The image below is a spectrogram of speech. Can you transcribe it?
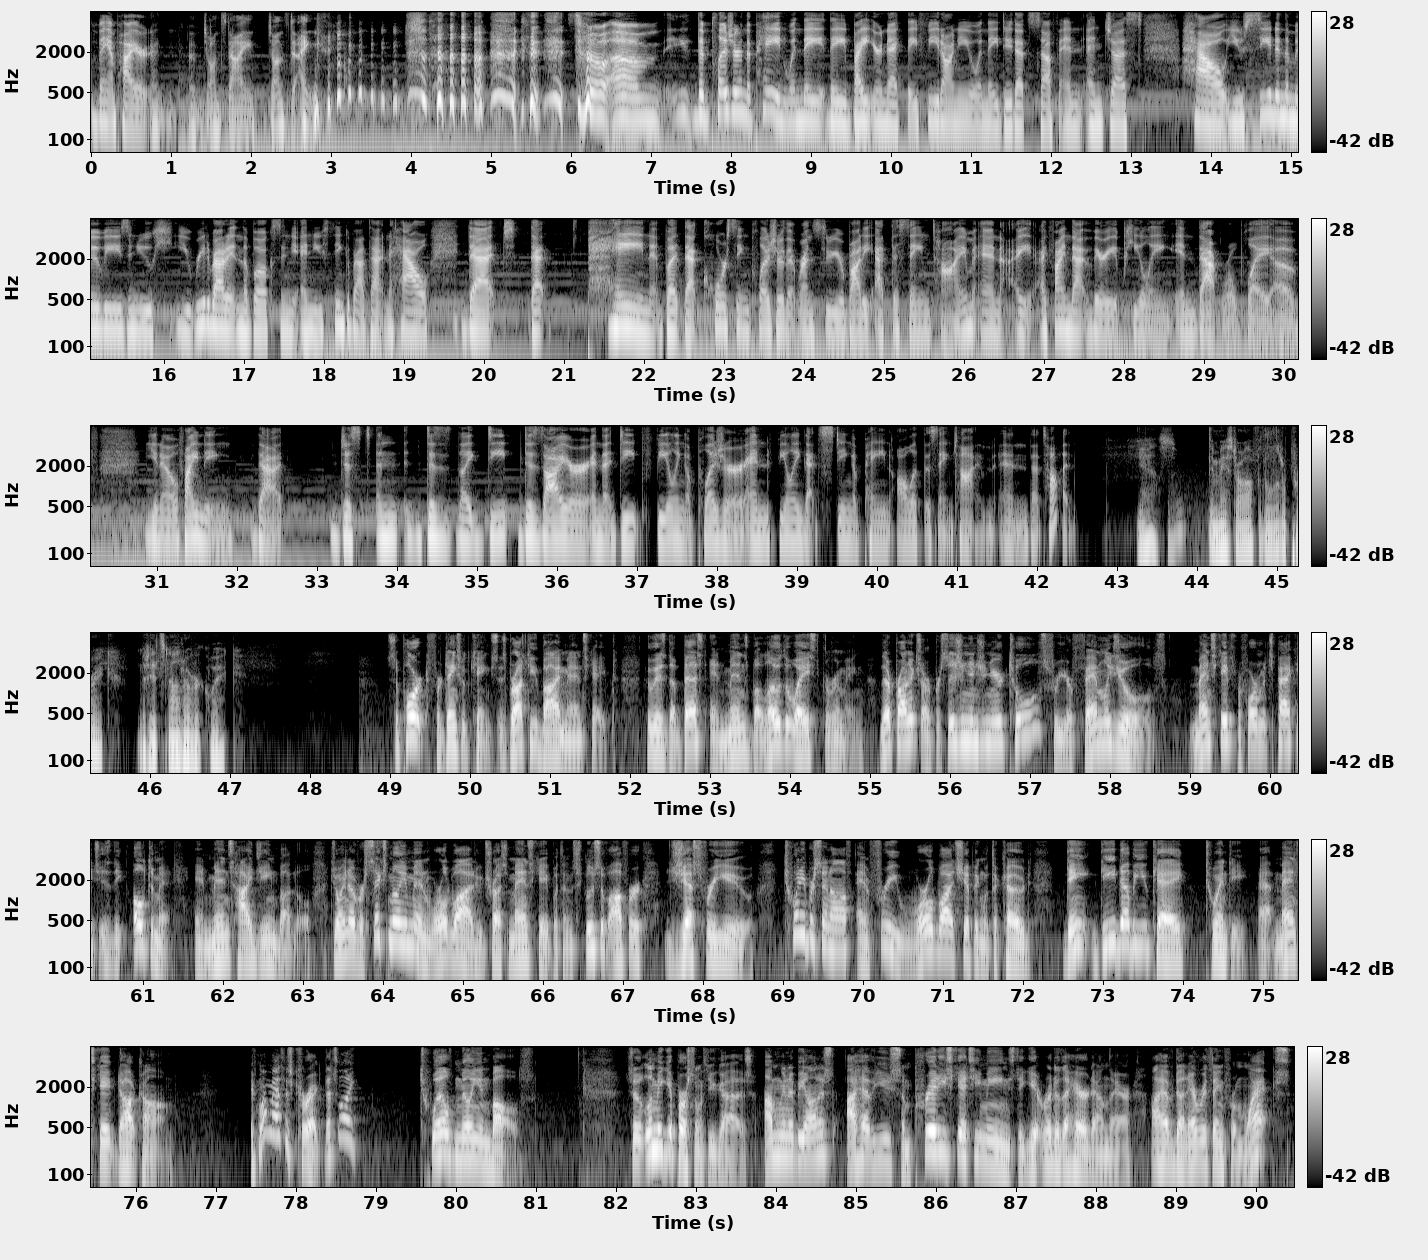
vampire uh, john's dying john's dying so um the pleasure and the pain when they they bite your neck they feed on you and they do that stuff and and just how you see it in the movies and you you read about it in the books and and you think about that and how that that pain but that coursing pleasure that runs through your body at the same time. And i i find that very appealing in that role play of you know finding that just and does like deep desire and that deep feeling of pleasure and feeling that sting of pain all at the same time. And that's hot Yes. It may start off with a little prick, but it's not over quick. Support for Dinks with Kinks is brought to you by Manscaped, who is the best in men's below the waist grooming. Their products are precision engineered tools for your family jewels. Manscaped's Performance Package is the ultimate in men's hygiene bundle. Join over 6 million men worldwide who trust Manscaped with an exclusive offer just for you 20% off and free worldwide shipping with the code D- DWK20 at manscaped.com. If my math is correct, that's like 12 million balls. So let me get personal with you guys. I'm going to be honest, I have used some pretty sketchy means to get rid of the hair down there. I have done everything from wax,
